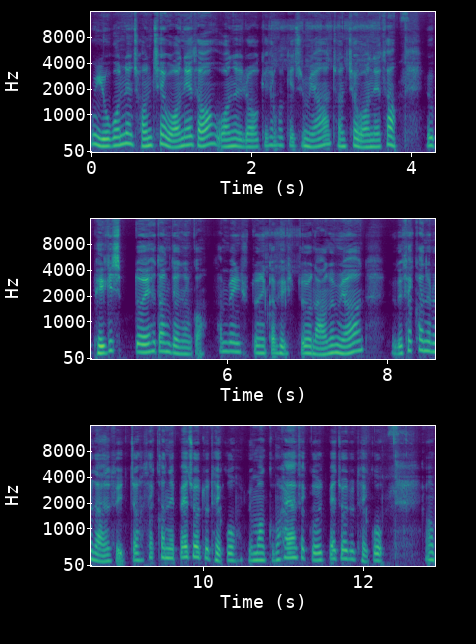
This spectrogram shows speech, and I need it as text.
그럼 요거는 전체 원에서 원을 이렇게 생각해주면 전체 원에서 요 120도에 해당되는 거 360도니까 110도로 나누면 여기 세 칸으로 나눌 수 있죠. 세 칸을 빼줘도 되고 요만큼 하얀색 걸 빼줘도 되고 어,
